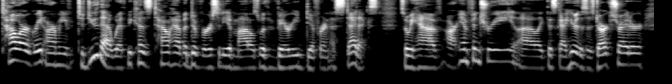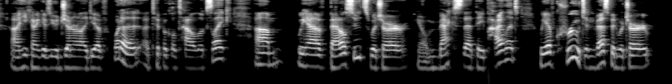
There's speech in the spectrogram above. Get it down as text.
Tau are a great army to do that with because Tau have a diversity of models with very different aesthetics. So we have our infantry, uh, like this guy here. This is Darkstrider. Uh, he kind of gives you a general idea of what a, a typical Tau looks like. Um, we have battle suits, which are you know mechs that they pilot. We have Kroot and Vespid, which are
